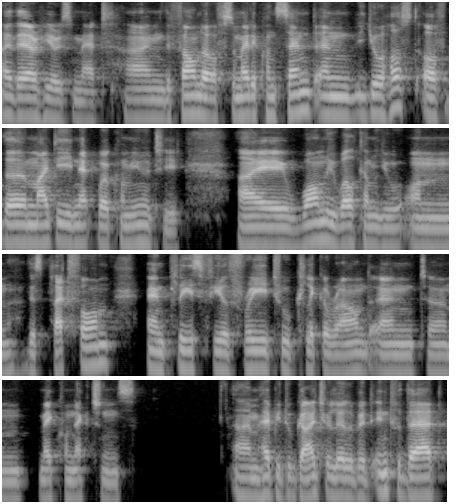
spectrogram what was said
Hi there, here is Matt. I'm the founder of Somatic Consent and your host of the Mighty Network community. I warmly welcome you on this platform and please feel free to click around and um, make connections. I'm happy to guide you a little bit into that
